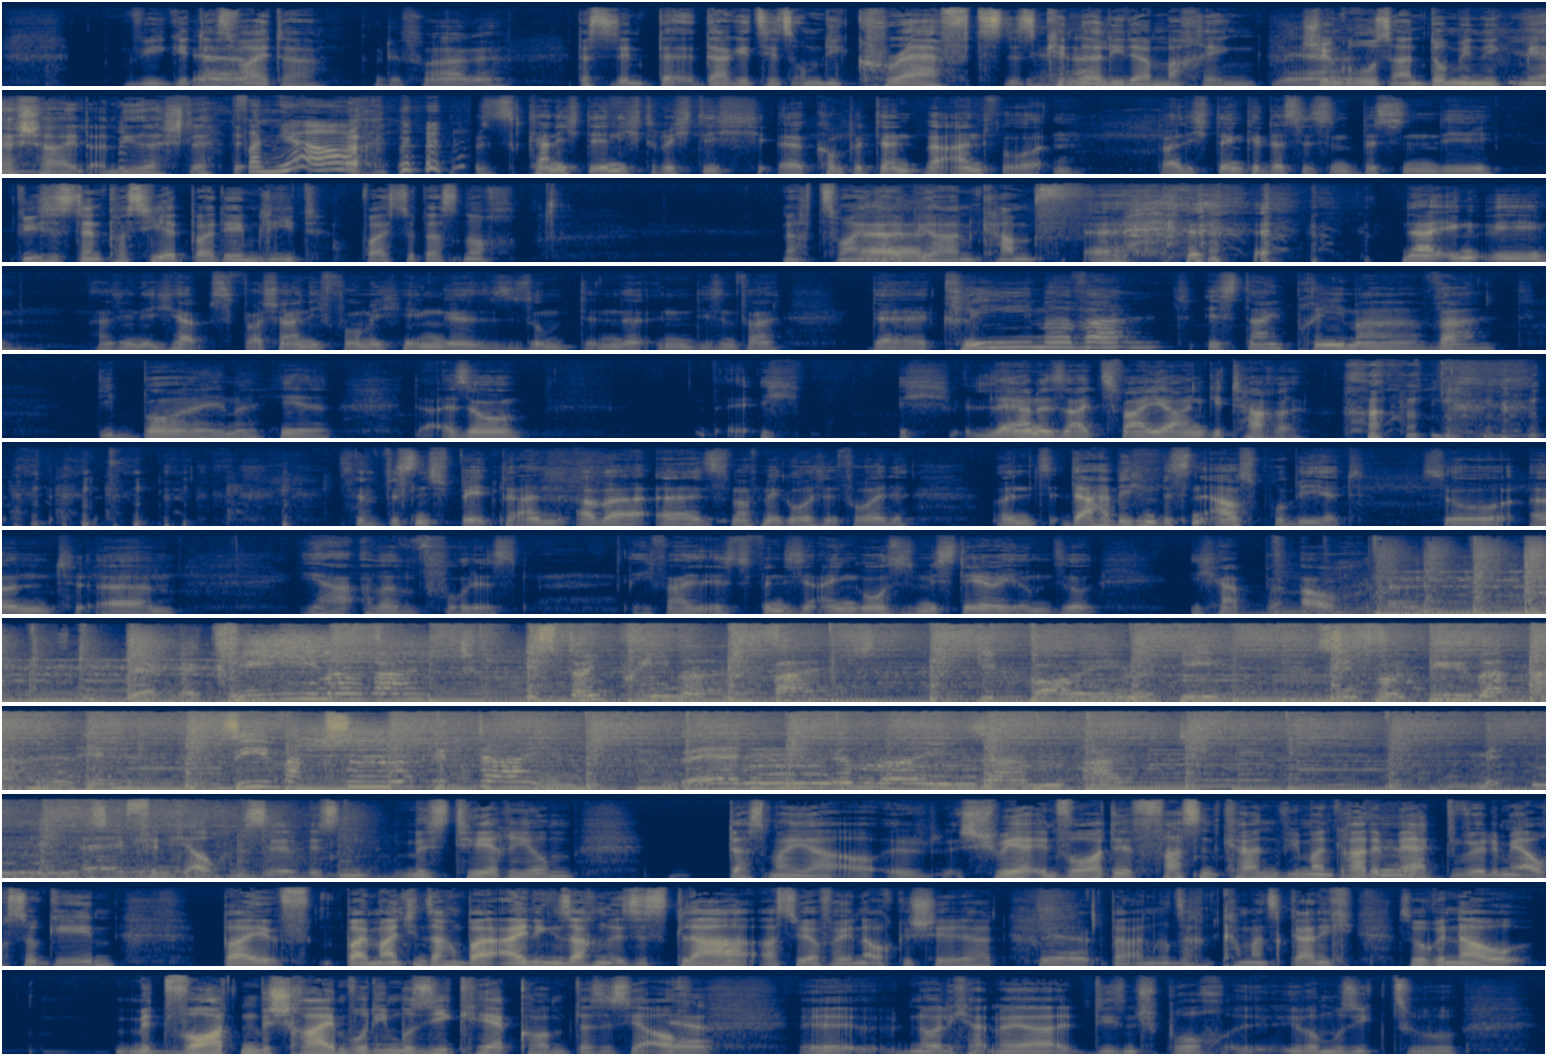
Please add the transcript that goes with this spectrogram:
Wie geht das Ja. weiter? Gute Frage. Das sind, da, da geht es jetzt um die Crafts des Kinderliedermaching. Ja. Schönen Gruß an Dominik Meerscheid an dieser Stelle. Von mir auch. Das kann ich dir nicht richtig äh, kompetent beantworten, weil ich denke, das ist ein bisschen die. Wie ist es denn passiert bei dem Lied? Weißt du das noch? Nach zweieinhalb Äh, Jahren Kampf. Na, irgendwie, weiß ich nicht, ich habe es wahrscheinlich vor mich hingesummt in, in diesem Fall. Der Klimawald ist ein prima Wald, die Bäume hier. Also, ich, ich lerne seit zwei Jahren Gitarre. ist ein bisschen spät dran, aber äh, es macht mir große Freude. Und da habe ich ein bisschen ausprobiert. So, und ähm, ja, aber bevor das, ich weiß, ich finde ja ein großes Mysterium. So, ich habe auch. Ähm, der Klimawald ist ein prima Wald. Die Bäume hier sind von überall her. Sie wachsen und gedeihen, werden gemeinsam alt. Mitten in Das Berlin. finde ich auch. Das ist ein Mysterium, das man ja äh, schwer in Worte fassen kann, wie man gerade merkt, würde mir auch so gehen. Bei, bei manchen Sachen, bei einigen Sachen ist es klar, hast du ja vorhin auch geschildert. Ja. Bei anderen Sachen kann man es gar nicht so genau mit Worten beschreiben, wo die Musik herkommt. Das ist ja auch, Ja. äh, neulich hatten wir ja diesen Spruch, über Musik zu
